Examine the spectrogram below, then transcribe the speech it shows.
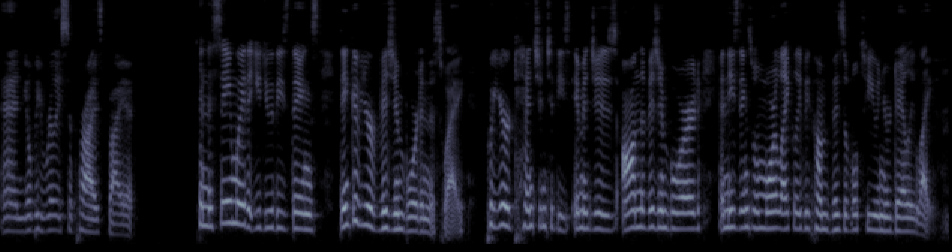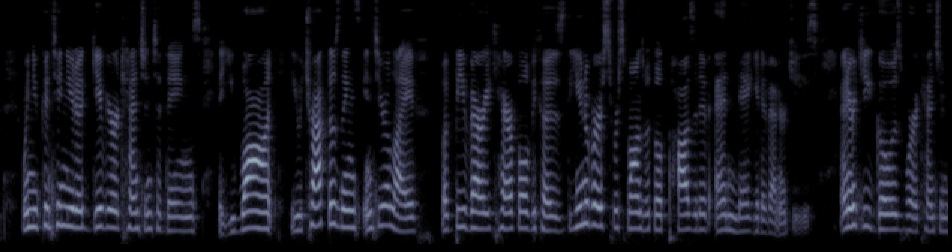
and you'll be really surprised by it. In the same way that you do these things, think of your vision board in this way put your attention to these images on the vision board, and these things will more likely become visible to you in your daily life. When you continue to give your attention to things that you want, you attract those things into your life, but be very careful because the universe responds with both positive and negative energies. Energy goes where attention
